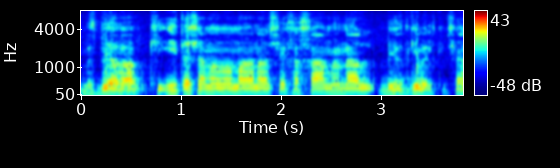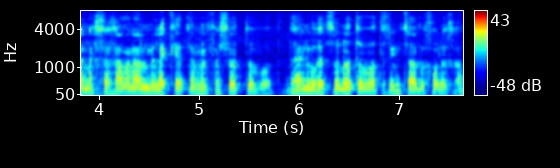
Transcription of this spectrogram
מסביר הרב, כי איתה שם אמר הנ"ל שחכם הנ"ל בי"ג, שהחכם הנ"ל מלקט נפשות טובות, דהיינו רצונות טובות שנמצא בכל אחד,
